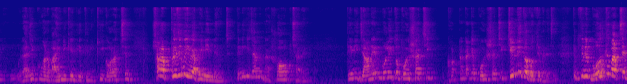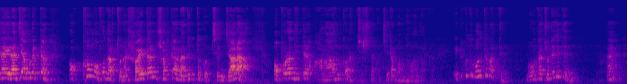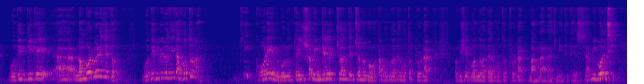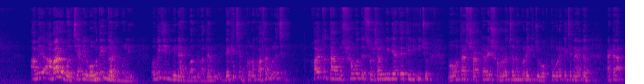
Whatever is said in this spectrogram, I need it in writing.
রাজীব কুমার বাহিনীকে দিয়ে তিনি কি করাচ্ছেন? সারা পৃথিবীব্যাপী নিন্দে হচ্ছে। তিনি কি জানেন না? সব ছাড়েন। তিনি জানেন বলেই তো পৈশাচিক ঘটনাটাকে পৈশাচিক চিহ্নিত করতে পেরেছেন। কিন্তু তিনি বলতে পারছেন না, এই রাজ্যে এমন একটা অক্ষম অপদার্থ না, শয়তান সরকার রাজত্ব করছেন যারা অপরাধীদের আড়াল করার চেষ্টা করছে। এটা বন্ধ হওয়া দরকার। এটুকু তো বলতে পারতেন। মমতা চটে যেতেন হ্যাঁ? মোদির দিকে নম্বর বেড়ে যেত। মোদির বিরোধিতা হতো না। করেন বলুন তো, এইসব ইন্টেলেকচুয়ালদের জন্য মমতা বন্দ্যোপাধ্যায়ের মতো প্রোডাক্ট অভিষেক বন্দ্যোপাধ্যায়ের মতো প্রোডাক্ট বাংলার রাজনীতিতে এসছে। আমি বলছি, আমি আবারও বলছি, আমি বহুদিন ধরে বলি, অভিজিৎ বিনায়ক বন্দ্যোপাধ্যায় দেখেছেন? কোনো কথা বলেছেন? হয়তো তার সম্বন্ধে সোশ্যাল মিডিয়াতে তিনি কিছু মমতার সরকারের সমালোচনা করে কিছু বক্তব্য রেখেছেন, হয়তো একটা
